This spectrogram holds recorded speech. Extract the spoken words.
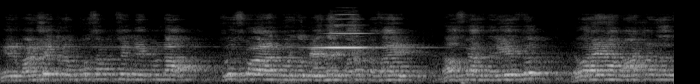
మీరు భవిష్యత్తులో భూ సమస్య లేకుండా చూసుకోవాలని కోరుతూ మీ అందరికీ మరొకసారి నమస్కారం తెలియజేస్తూ ఎవరైనా మాట్లాడదు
